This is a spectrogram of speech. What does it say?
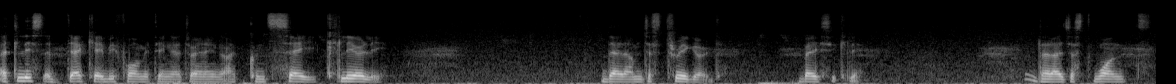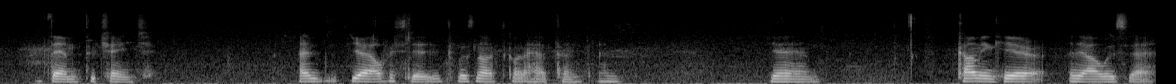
at least a decade before meeting a training, I could say clearly that I'm just triggered, basically. That I just want them to change. And yeah, obviously it was not gonna happen. And yeah, and coming here, yeah, I was uh,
